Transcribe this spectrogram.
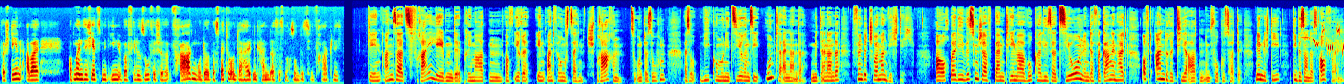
verstehen. Aber Ob man sich jetzt mit ihnen über philosophische Fragen oder über das Wetter unterhalten kann, das ist noch so ein bisschen fraglich. Den Ansatz, freilebende Primaten auf ihre in Anführungszeichen Sprachen zu untersuchen, also wie kommunizieren sie untereinander, miteinander, findet Scheumann wichtig. Auch weil die Wissenschaft beim Thema Vokalisation in der Vergangenheit oft andere Tierarten im Fokus hatte, nämlich die, die besonders auffallen.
